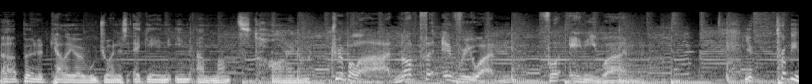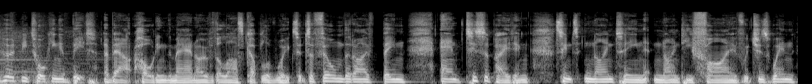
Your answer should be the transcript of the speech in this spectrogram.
Uh, Bernard Caleo will join us again in a month's time. Triple R, not for everyone, for anyone. You've probably heard me talking a bit about Holding the Man over the last couple of weeks. It's a film that I've been anticipating since 1995, which is when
